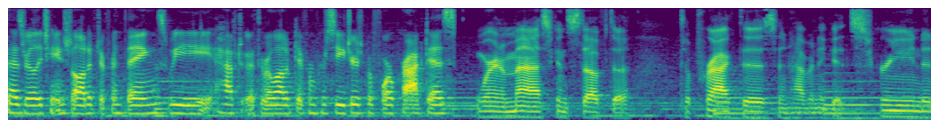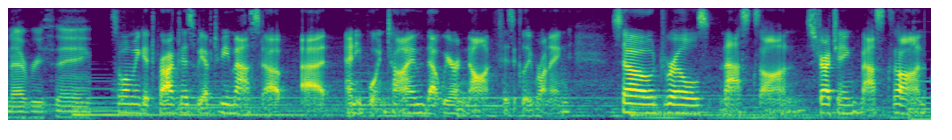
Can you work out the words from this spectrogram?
has really changed a lot of different things. We have to go through a lot of different procedures before practice. Wearing a mask and stuff to to practice and having to get screened and everything. So when we get to practice, we have to be masked up at any point in time that we are not physically running. So drills, masks on, stretching, masks on.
